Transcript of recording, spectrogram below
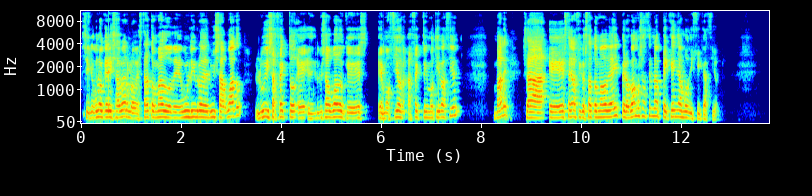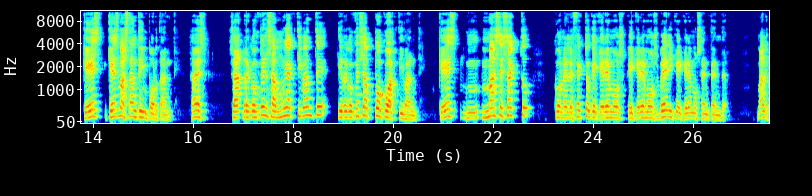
si uno queréis saberlo, está tomado de un libro de Luis Aguado, Luis, Afecto, eh, Luis Aguado que es Emoción, Afecto y Motivación, ¿vale? O sea, eh, este gráfico está tomado de ahí, pero vamos a hacer una pequeña modificación, que es, que es bastante importante, ¿sabes? O sea, recompensa muy activante y recompensa poco activante que es más exacto con el efecto que queremos, que queremos ver y que queremos entender. ¿Vale?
